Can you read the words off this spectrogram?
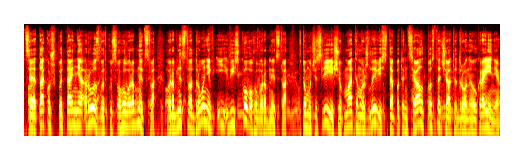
Це також питання розвитку свого виробництва, виробництва дронів і військового виробництва, в тому числі і щоб мати можливість та потенціал постачати дрони Україні.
